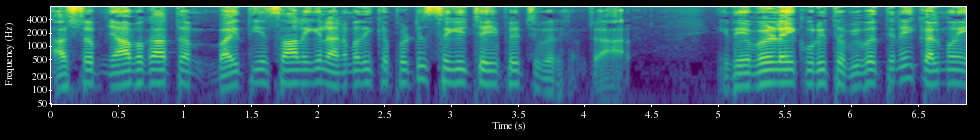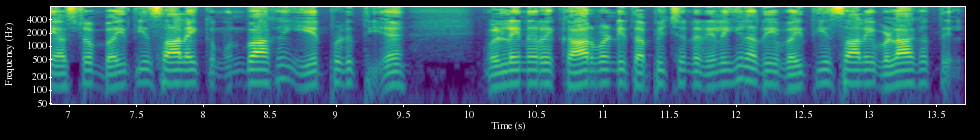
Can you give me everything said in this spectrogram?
அஷ்ரப் ஞாபகார்த்தம் வைத்தியசாலையில் அனுமதிக்கப்பட்டு சிகிச்சை பெற்று வருகின்றார். இதேவேளை குறித்த விபத்தினை கல்முனை அஷ்ரப் வைத்தியசாலைக்கு முன்பாக ஏற்படுத்திய வெள்ளை நிற கார் வண்டி தப்பிச் சென்ற நிலையில் அதை வைத்தியசாலை வளாகத்தில்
